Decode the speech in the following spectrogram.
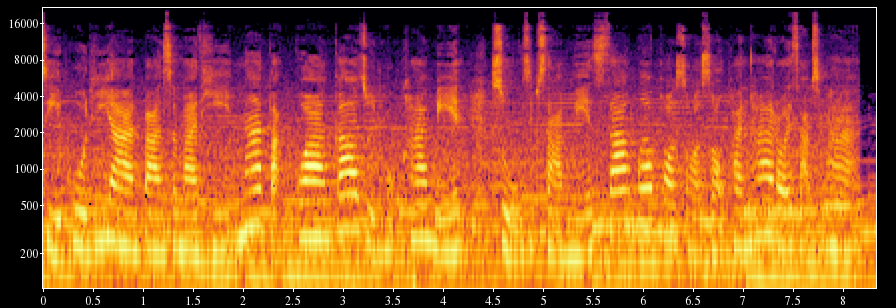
สีโพธิยานปางสมาธิหน้าตักกว้าง 9.65 เมตร สูง 13 เมตร สร้างเมื่อพศ 2535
